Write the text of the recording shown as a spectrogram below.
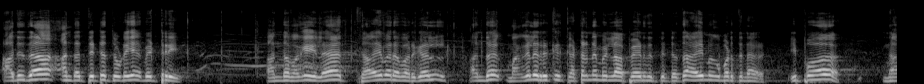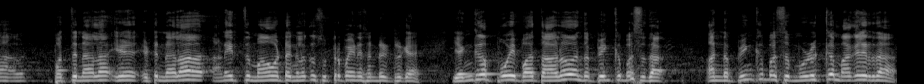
அதுதான் அந்த திட்டத்துடைய வெற்றி. அந்த வகையில் தலைவர் அவர்கள் அந்த மகளிருக்கு கட்டணமில்லா பேருந்து திட்டத்தை அறிமுகப்படுத்தினார். இப்போ நான் பத்து நாளா ஏ- எட்டு நாளா அனைத்து மாவட்டங்களுக்கும் சுற்றுப்பயணம் சென்றுட்டு இருக்கேன். எங்க போய் பார்த்தாலும் அந்த பிங்க் பஸ் தான். அந்த பிங்க் பஸ் முழுக்க மகளிர் தான்.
